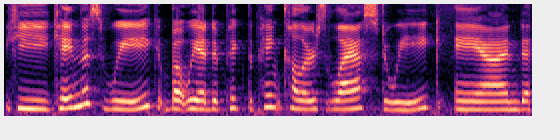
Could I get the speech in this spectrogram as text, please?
he came this week, but we had to pick the paint colors last week and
